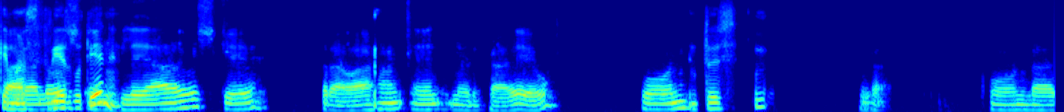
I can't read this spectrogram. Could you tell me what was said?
que más riesgo los tienen. empleados que trabajan en mercadeo con Entonces, m- la, con la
